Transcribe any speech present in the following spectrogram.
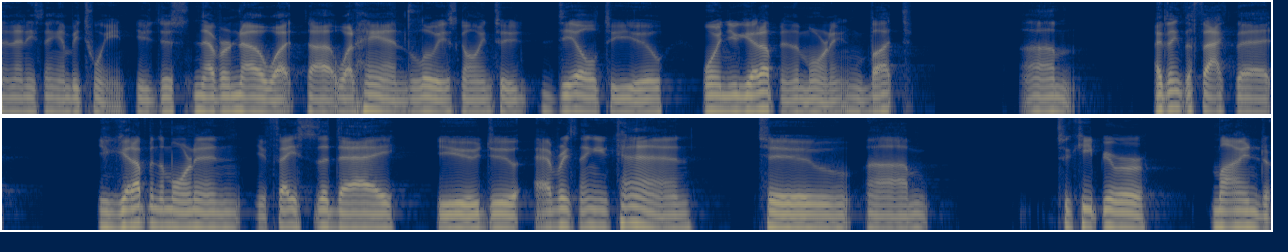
and anything in between. You just never know what uh, what hand Lewy is going to deal to you when you get up in the morning. But um, I think the fact that you get up in the morning, you face the day, you do everything you can to um, to keep your mind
